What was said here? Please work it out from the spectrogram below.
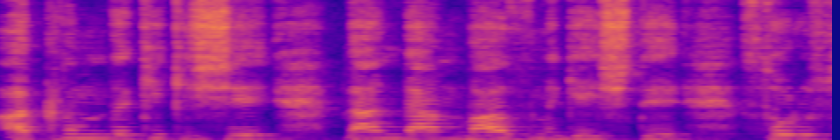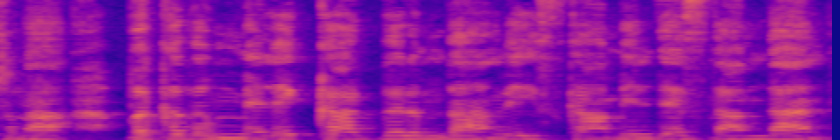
Aklımdaki kişi benden vaz mı geçti sorusuna bakalım melek kartlarımdan ve İskambil destemden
